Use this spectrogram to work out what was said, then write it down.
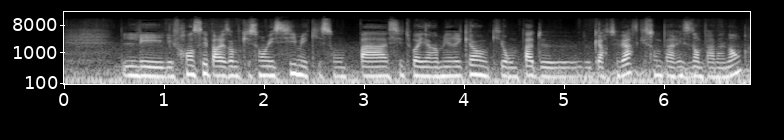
les, les, Français, par exemple, qui sont ici mais qui sont pas citoyens américains ou qui n'ont pas de, de, carte verte, qui sont pas résidents permanents,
